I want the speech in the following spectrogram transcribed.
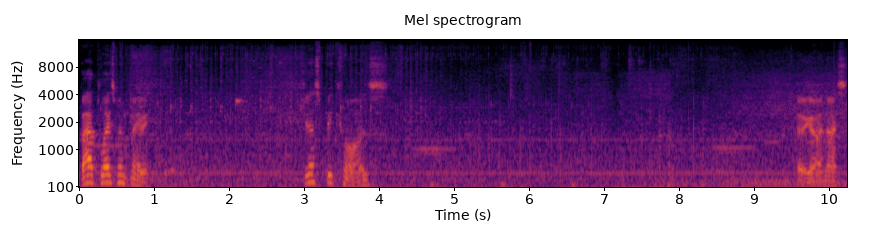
Bad placement, maybe. Just because... There we go, a nice,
